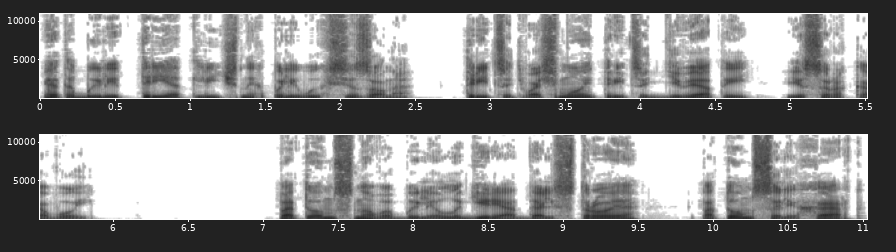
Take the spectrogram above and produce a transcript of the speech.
это были три отличных полевых сезона — 38-й, 39-й и 40-й. Потом снова были лагеря Дальстроя, потом Салихард,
